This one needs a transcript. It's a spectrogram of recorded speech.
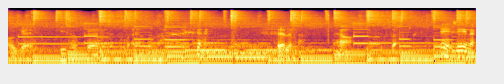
Okei. Okay. Iso köntä tulee. Selvä. Joo. Ei siinä.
